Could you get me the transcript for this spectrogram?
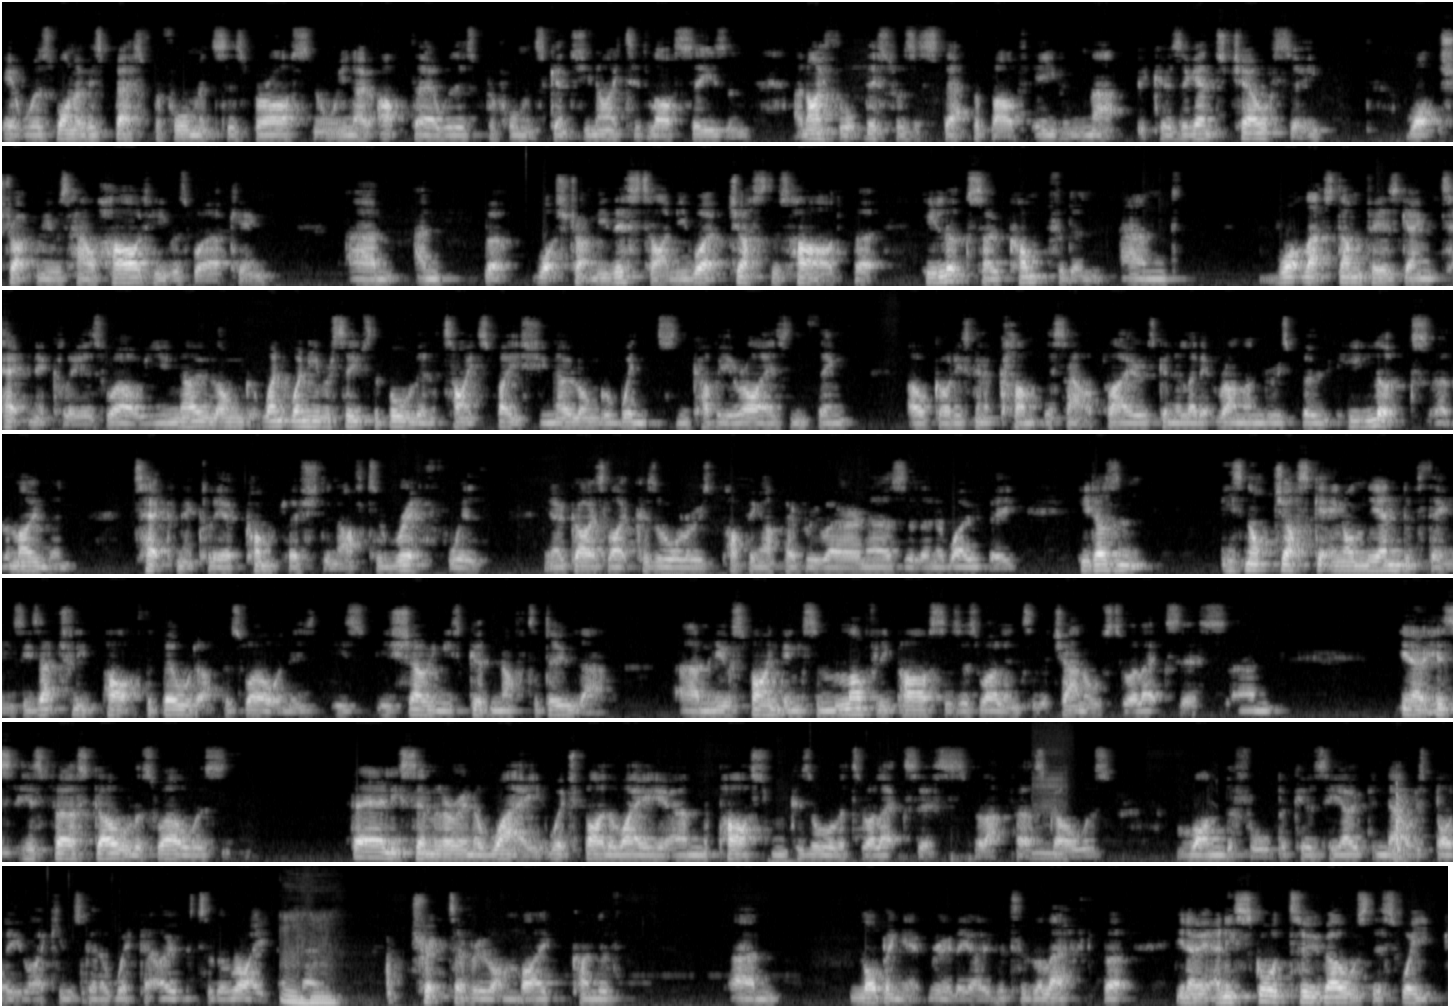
it was one of his best performances for Arsenal, you know, up there with his performance against United last season. And I thought this was a step above even that because against Chelsea, what struck me was how hard he was working. Um, and but what struck me this time, he worked just as hard, but he looked so confident and what that's done for his game technically as well. You no longer when when he receives the ball in a tight space, you no longer wince and cover your eyes and think, "Oh God, he's going to clump this out of play, or he's going to let it run under his boot." He looks at the moment technically accomplished enough to riff with, you know, guys like Cazorla who's popping up everywhere and Özil and Iwobi. He doesn't. He's not just getting on the end of things. He's actually part of the build-up as well, and he's, he's, he's showing he's good enough to do that. Um, and he was finding some lovely passes as well into the channels to Alexis. Um, you know, his his first goal as well was fairly similar in a way. Which, by the way, um, the pass from Cazorla to Alexis for that first goal was wonderful because he opened out his body like he was going to whip it over to the right and then tricked everyone by kind of um, lobbing it really over to the left. But you know, and he scored two goals this week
